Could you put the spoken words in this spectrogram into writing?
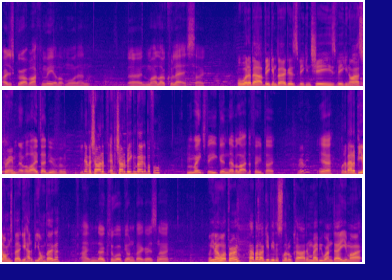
I just grew up liking meat a lot more than uh, my local lettuce, so. Well, what about vegan burgers, vegan cheese, vegan ice cream? Never liked any of them. You never tried a, have you tried a vegan burger before? My mate's vegan, never liked the food though. Really? Yeah. What about a Beyond Burger? You had a Beyond Burger? I have no clue what a Beyond Burger is, no. Well, you know what, bro? How about I give you this little card, and maybe one day you might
